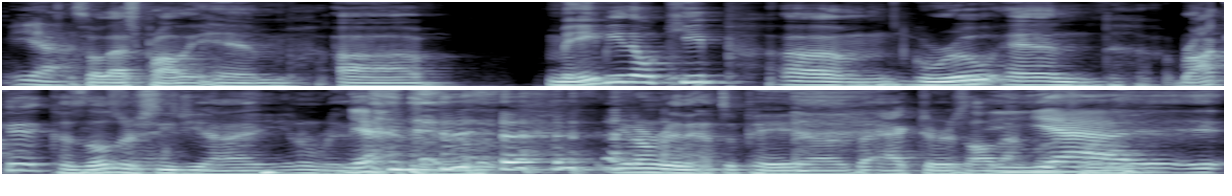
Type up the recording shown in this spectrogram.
yeah. So that's probably him. Uh, maybe they'll keep um, and Rocket because those are CGI. You don't really, Yeah. have to pay you don't really have to pay uh, the actors all that much Yeah, it, it-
